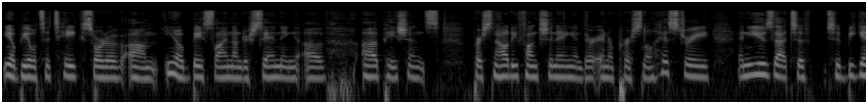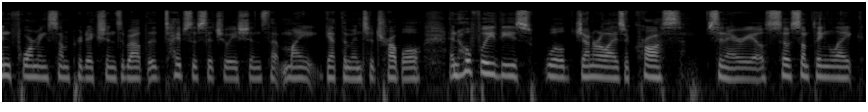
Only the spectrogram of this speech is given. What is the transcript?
you know be able to take sort of um, you know baseline understanding of uh, patients' personality functioning and their interpersonal history, and use that to to begin forming some predictions about the types of situations that might get them into trouble, and hopefully these will generalize across scenarios. So something like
